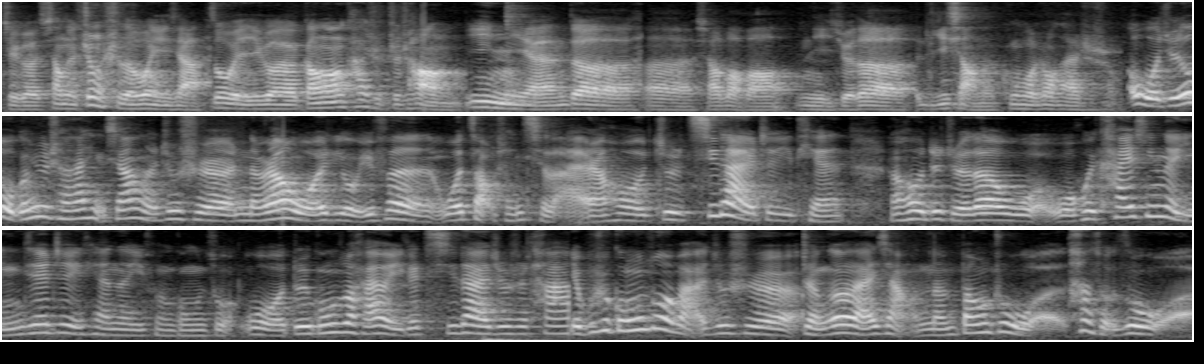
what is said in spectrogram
这个相对正式的问一下，作为一个刚刚开始职场一年的呃小宝宝，你觉得理想的工作状态是什么？我觉得我跟玉成还挺像的，就是能让我有一份我早晨起来，然后就是期待这一天，然后就觉得得我我会开心的迎接这一天的一份工作。我对工作还有一个期待，就是它也不是工作吧，就是整个来讲能帮助我探索自我，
